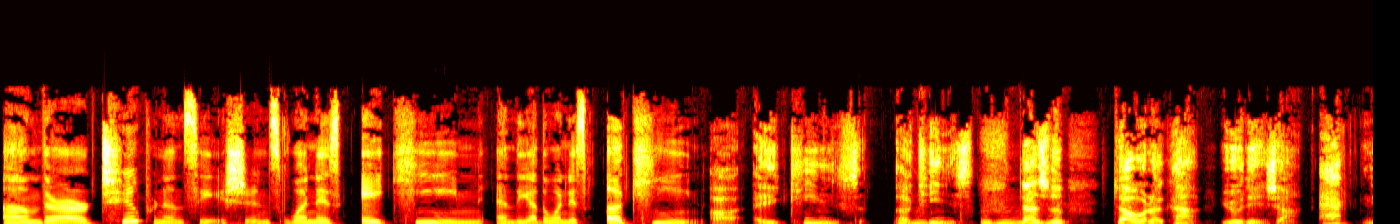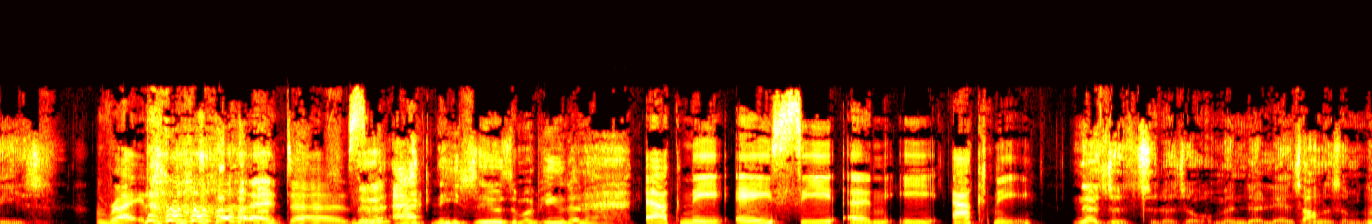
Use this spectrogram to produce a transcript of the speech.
um, there are two pronunciations. One is Akin, and the other one is Akin. 啊，Akins, Akins. 但是在我来看，有点像 acnes。Right. it does. 那个 acnes 又怎么拼的呢？Acne, A C N E, acne. 那是指的是我们的脸上的什么东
